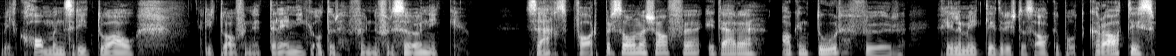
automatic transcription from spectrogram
Willkommensritual, Ritual für eine Trennung oder für eine Versöhnung. Sechs Pfarrpersonen arbeiten in dieser Agentur. Für Kirchenmitglieder ist das Angebot gratis.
